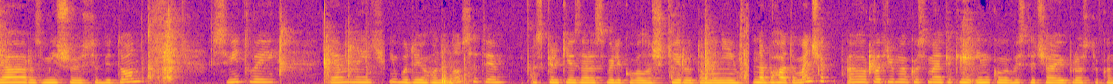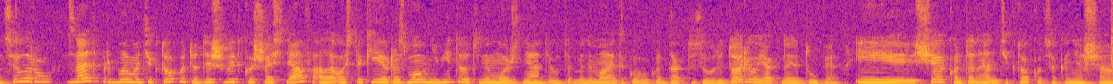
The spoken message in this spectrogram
Я розмішую собі тон світлий, темний, і буду його наносити. Оскільки я зараз вилікувала шкіру, то мені набагато менше е, потрібно косметики, інколи вистачає просто консилеру. Знаєте, проблема Тіктоку, туди швидко щось зняв, але ось такі розмовні відео ти не можеш зняти. У тебе немає такого контакту з аудиторією, як на Ютубі. І ще контингент Тіктоку це, звісно,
